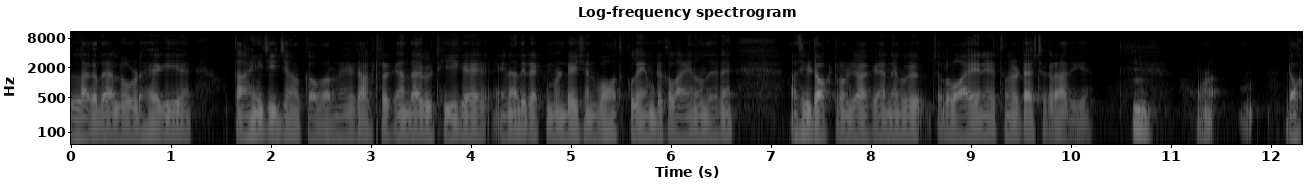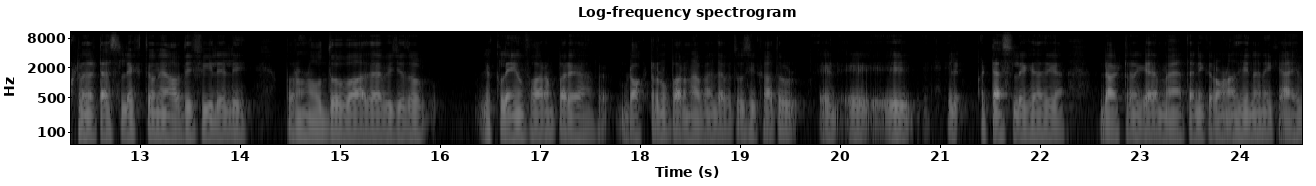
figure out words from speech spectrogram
ਲੱਗਦਾ ਲੋੜ ਹੈਗੀ ਹੈ। ਤਾਂ ਹੀ ਚੀਜ਼ਾਂ ਕਵਰ ਨੇ। ਡਾਕਟਰ ਕਹਿੰਦਾ ਵੀ ਠੀਕ ਹੈ ਇਹਨਾਂ ਦੀ ਰეკਮੈਂਡੇਸ਼ਨ ਬਹੁਤ ਕਲੇਮ ਡਿਕਲਾਈਨ ਹੁੰਦੇ ਨੇ। ਅਸੀਂ ਡਾਕਟਰ ਨੂੰ ਜਾ ਕੇ ਕਹਿੰਦੇ ਵੀ ਚਲੋ ਆਏ ਨੇ ਇੱਥੋਂ ਦਾ ਟੈਸਟ ਕਰਾ ਦਈਏ। ਹੁਣ ਡਾਕਟਰ ਨੇ ਟੈਸਟ ਲਿਖ ਤੇ ਉਹਨੇ ਆਪਦੀ ਫੀ ਲੈ ਲਈ। ਪਰ ਹੁਣ ਉਦੋਂ ਬਾਅਦ ਹੈ ਵੀ ਜਦੋਂ ਜੇ ਕਲੇਮ ਫਾਰਮ ਭਰਿਆ ਡਾਕਟਰ ਨੂੰ ਭਰਨਾ ਪੈਂਦਾ ਵੀ ਤੁਸੀਂ ਕਾਹ ਤੋਂ ਇਹ ਇਹ ਟੈਸਟ ਲਿਖਿਆ ਸੀਗਾ। ਡਾਕਟਰ ਨੇ ਕਿਹਾ ਮੈਂ ਤਾਂ ਨਹੀਂ ਕਰਾਉਣਾ ਸੀ ਇਹਨਾਂ ਨੇ ਕਿਹਾ ਸੀ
